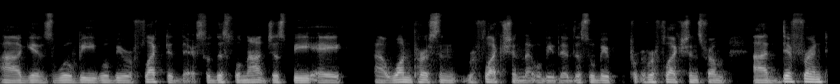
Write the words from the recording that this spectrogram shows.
uh, gives will be, will be reflected there. So this will not just be a uh, one person reflection that will be there. This will be reflections from uh, different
